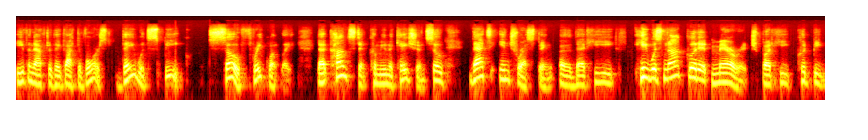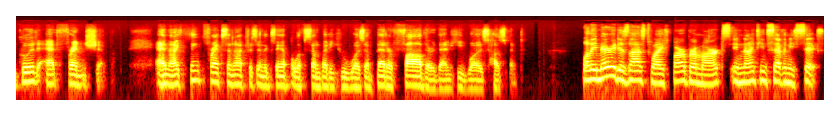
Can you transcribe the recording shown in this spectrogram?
even after they got divorced, they would speak so frequently, that constant communication. So that's interesting uh, that he he was not good at marriage, but he could be good at friendship. And I think Frank Sinatra is an example of somebody who was a better father than he was husband. Well, he married his last wife, Barbara Marx, in 1976.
